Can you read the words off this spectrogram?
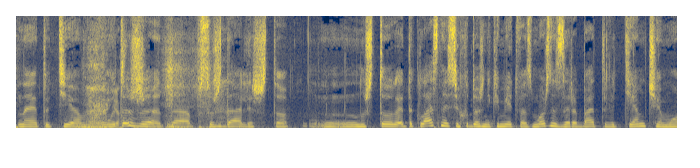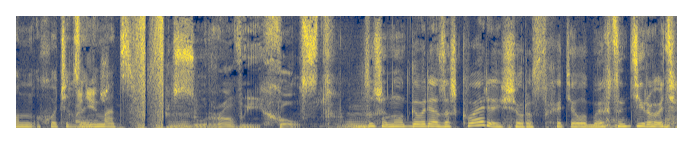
на эту тему. Мы тоже да, обсуждали, что, ну, что это классно, если художник имеет возможность зарабатывать тем, чем он хочет Конечно. заниматься. Суровый холст. Слушай, ну вот говоря за шкваря, еще раз хотела бы акцентировать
